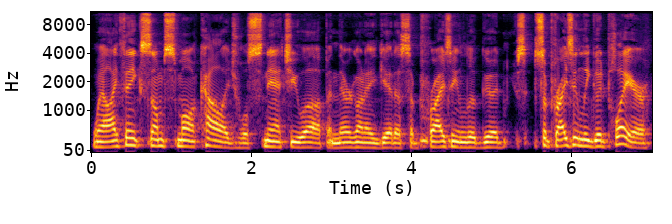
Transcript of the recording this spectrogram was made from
Well, I think some small college will snatch you up, and they're going to get a surprisingly good, surprisingly good player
